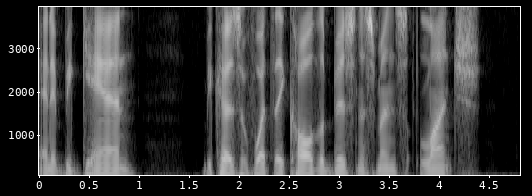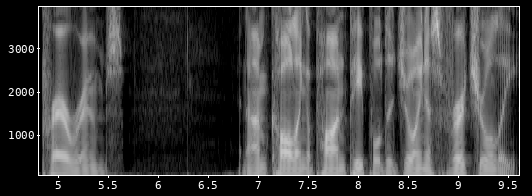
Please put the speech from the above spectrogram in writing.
And it began because of what they call the businessman's lunch prayer rooms. And I'm calling upon people to join us virtually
